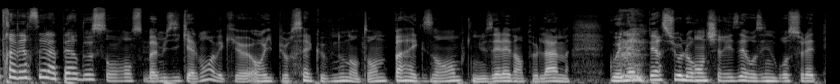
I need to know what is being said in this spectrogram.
Traverser la paire de sens? Bah, Musicalement, avec euh, Henri Purcell que vous nous d'entendre, par exemple, qui nous élève un peu l'âme. Gwenel Percio, Laurent Chérizet, Rosine Brossolette.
